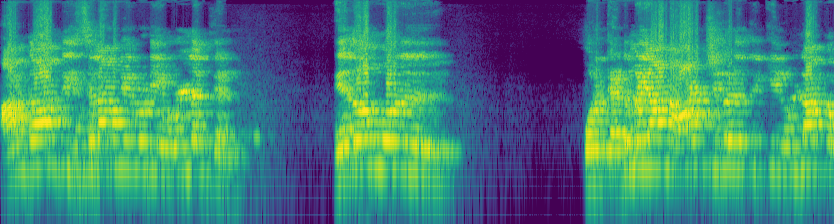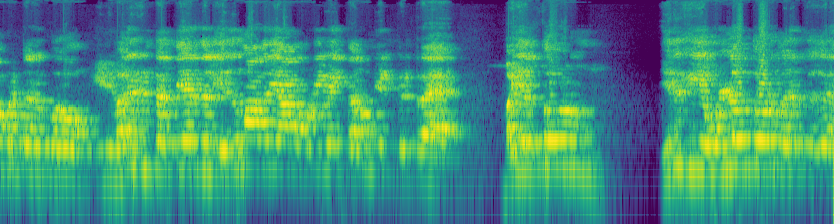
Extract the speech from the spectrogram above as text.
ஆங்காங்கு இஸ்லாமியனுடைய உள்ளங்கள் ஏதோ ஒரு ஒரு கடுமையான ஆட்சிகளுக்கு கீழ் உள்ளாக்கப்பட்டிருக்கிறோம். இனி வருகின்ற தேர்தல் எது மாதிரியான முடிவை தரும் என்கின்ற பயத்தோடும் இறுகிய உள்ளத்தோடும் இருக்குகிற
